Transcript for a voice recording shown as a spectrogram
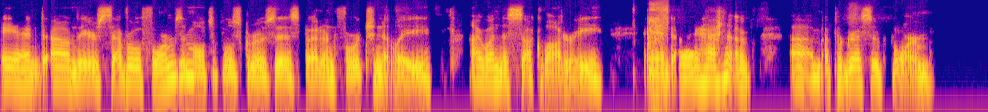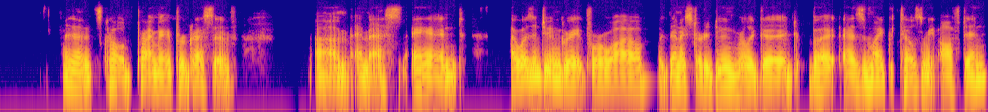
And um, there's several forms of multiple sclerosis, but unfortunately, I won the suck lottery and I have um, a progressive form. And it's called primary progressive um, MS. And I wasn't doing great for a while, but then I started doing really good. But as Mike tells me often,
